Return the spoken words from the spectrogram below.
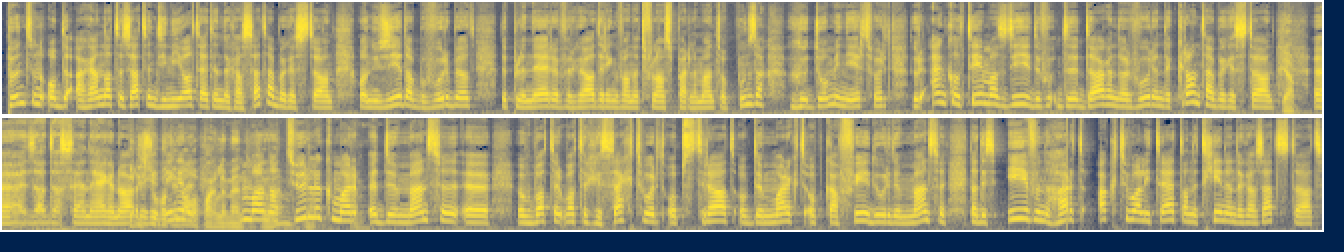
punten op de agenda te zetten die niet altijd in de gazet hebben gestaan. Want nu zie je dat bijvoorbeeld de plenaire vergadering van het Vlaams parlement op woensdag gedomineerd wordt door enkel thema's die de, de dagen daarvoor in de krant hebben gestaan. Ja. Uh, dat, dat, zijn eigenaardige dat is dingen. in alle parlementen maar zo, natuurlijk, ja. maar de mensen, uh, wat, er, wat er gezegd wordt op straat, op de markt, op café, door de mensen, dat is even hard actualiteit dan hetgeen in de gazet staat.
